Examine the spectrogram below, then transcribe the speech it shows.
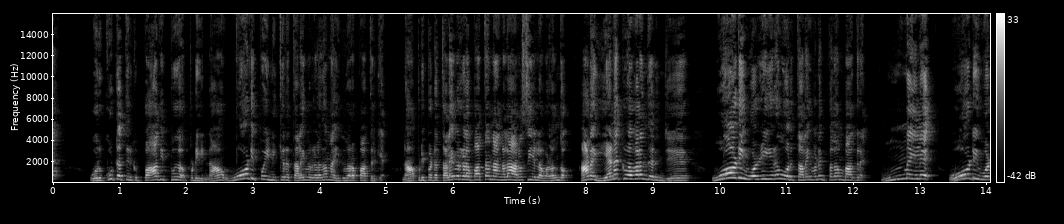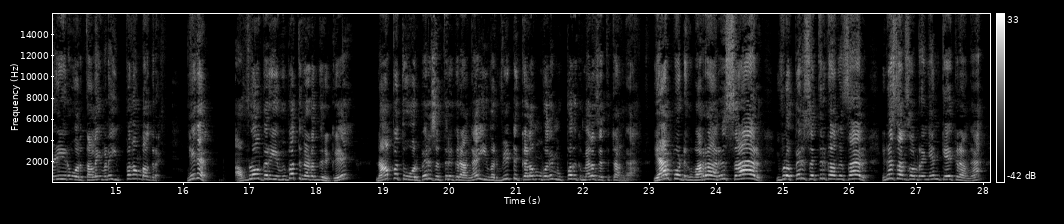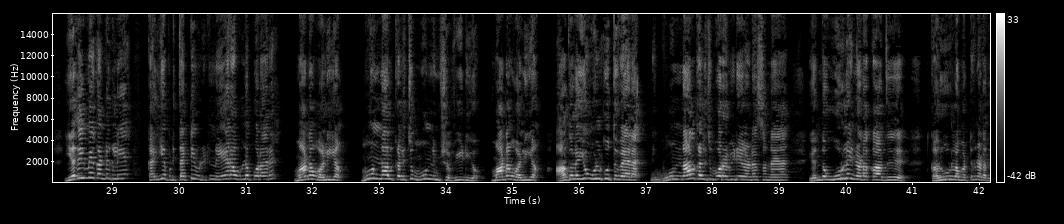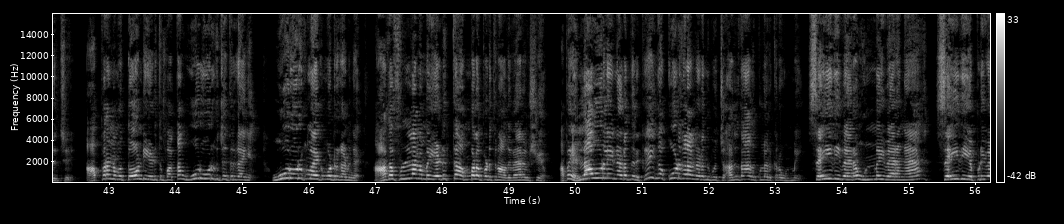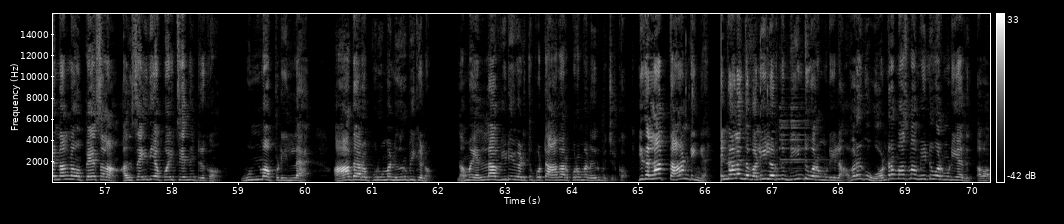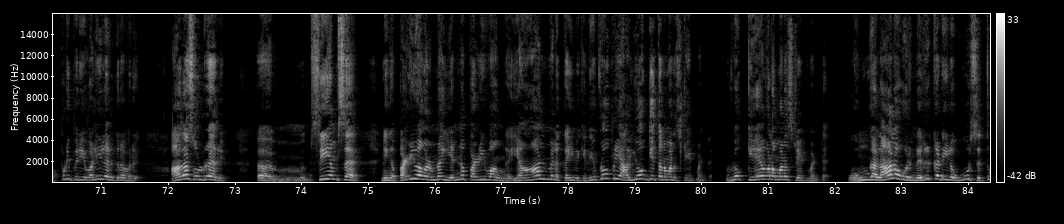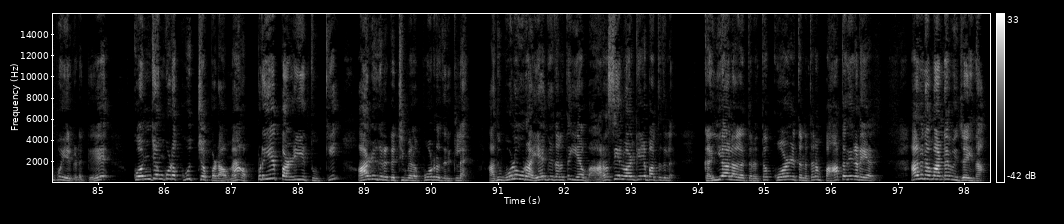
ஒரு கூட்டத்திற்கு பாதிப்பு அப்படின்னா ஓடி போய் நிக்கிற தலைவர்களை தான் நான் இதுவரை பார்த்திருக்கேன். நான் அப்படிப்பட்ட தலைவர்களை பார்த்தா நாங்களாம் அரசியல்ல வளர்ந்தோம். ஆனா எனக்கு விவரம் தெரிஞ்சு ஓடி ஒழியிற ஒரு தலைவனை இப்பதான் பாக்குறேன் உண்மையிலே ஓடி ஒழியிற ஒரு தலைவனை இப்பதான் பாக்குறேன். ஏங்க அவ்வளோ பெரிய விபத்து நடந்திருக்கு. நாற்பத்தி ஒரு பேர் செத்துருக்குறாங்க. இவர் வீட்டுக்கு கிளம்பும் போதே முப்பதுக்கு மேல செத்துட்டாங்க. ஏர்போர்ட்டுக்கு வர்றாரு சார். இவ்வளவு பேர் செத்துருக்காங்க சார். என்ன சார் சொல்றீங்கன்னு கேக்குறாங்க. எதையுமே கண்டுக்கலையே. கையை அப்படி தட்டி விட்டுட்டு நேரா உள்ள போறாரு. மன வலியாம் மூணு நாள் கழிச்சு மூணு நிமிஷம் வீடியோ. மன வலியாம் அதுலயும் உள்குத்து வேலை. நீ மூணு நாள் கழிச்சு போற வீடியோ என்ன சொன்ன? எந்த ஊர்லயும் நடக்காது. கரூர்ல மட்டும் நடந்துச்சு. அப்புறம் நம்ம தோண்டி எடுத்து பார்த்தா ஊர் ஊருக்கு செத்துருக்காங்க. ஊர் ஊருக்கு மயக்கம் போட்டிருக்கானுங்க. அதை ஃபுல்லா நம்ம எடுத்து அம்பலப்படுத்தணும். அது வேற விஷயம். அப்ப எல்லா ஊர்லயும் நடந்திருக்கு. இங்க கூடுதலா நடந்து போச்சு. அதுதான் அதுக்குள்ள இருக்கிற உண்மை. செய்தி வேற உண்மை வேறங்க. செய்தி எப்படி வேணாலும் நம்ம பேசலாம். அது செய்தியா போய் சேர்ந்துட்டு இருக்கோம். உண்மை அப்படி இல்ல. ஆதாரபூர்வமா நிரூபிக்கணும். நம்ம எல்லா வீடியோ எடுத்து போட்டு ஆதாரபூர்வமா நிரூபிச்சிருக்கோம். இதெல்லாம் தாண்டிங்க. என்னால இந்த வழியில இருந்து மீண்டு வர முடியல. அவருக்கு ஒன்றரை மாசமா மீண்டு வர முடியாது. அவ அப்படி பெரிய வழியில இருக்கிறவரு. அதான் சொல்றாரு. சிஎம் சார் நீங்க பழி வாங்கணும்னா என்ன பழி வாங்க என் ஆள் மேல கை வைக்கிறது. எவ்வளவு பெரிய அயோக்கியத்தனமான ஸ்டேட்மெண்ட் இவ்வளவு கேவலமான ஸ்டேட்மெண்ட் உங்களால ஒரு நெருக்கடியில ஊர் செத்து போய் கிடக்கு. கொஞ்சம் கூட கூச்சப்படாம அப்படியே பழிய தூக்கி ஆளுகிற கட்சி மேல போடுறது இருக்குல்ல. அது போல ஒரு அயோக்கியத்தனத்தை என் அரசியல் வாழ்க்கையில பார்த்தது இல்ல கையாளகத்தனத்தை கோழைத்தனத்தை நான் பார்த்ததே கிடையாது. அது நம்ம அண்ணன் விஜய் தான்.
